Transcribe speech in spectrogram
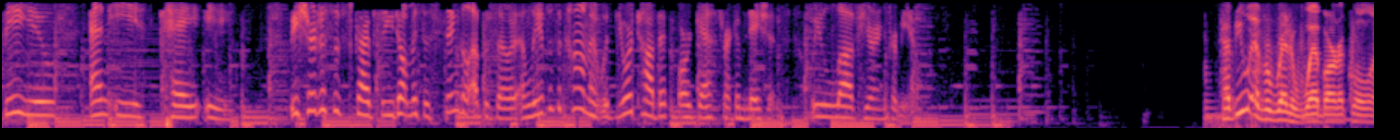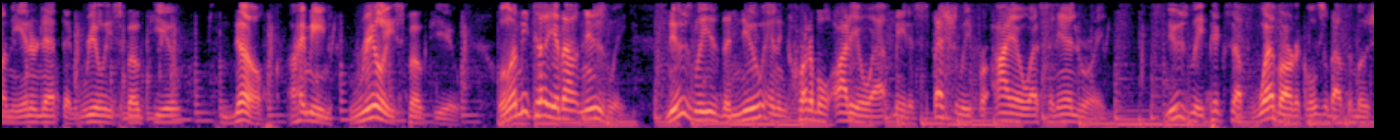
B-U-N-E-K-E. Be sure to subscribe so you don't miss a single episode and leave us a comment with your topic or guest recommendations. We love hearing from you. Have you ever read a web article on the internet that really spoke to you? No, I mean really spoke to you. Well, let me tell you about Newsly. Newsly is the new and incredible audio app made especially for iOS and Android. Newsly picks up web articles about the most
